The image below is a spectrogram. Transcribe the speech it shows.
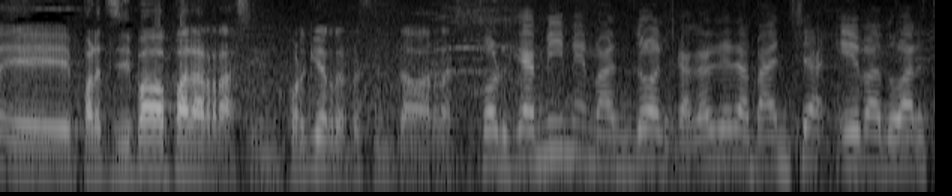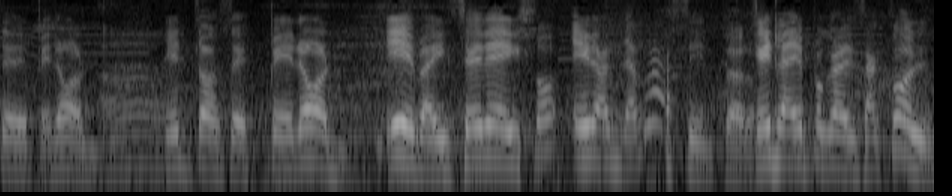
eh, participaba para Racing? ¿Por qué representaba a Racing? Porque a mí me mandó al Canal de la Mancha Eva Duarte de Perón. Ah. Y entonces Perón, Eva y Cereijo eran de Racing, Claro. que es la época de Sacol.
